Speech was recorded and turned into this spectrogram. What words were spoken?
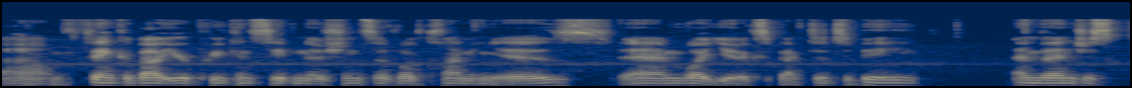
Um, think about your preconceived notions of what climbing is and what you expect it to be, and then just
